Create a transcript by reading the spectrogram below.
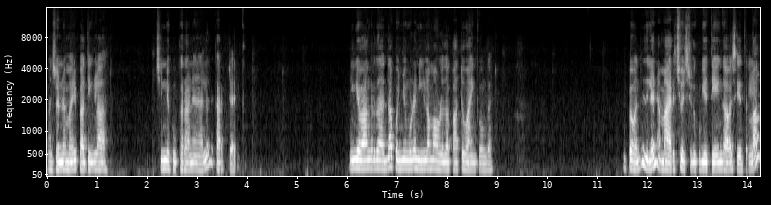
நான் சொன்ன மாதிரி பார்த்தீங்களா சின்ன குக்கர் ஆனதுனால கரெக்டாக இருக்குது நீங்கள் வாங்குறதா இருந்தால் கொஞ்சம் கூட நீளமாக உள்ளதாக பார்த்து வாங்கிக்கோங்க. இப்போ வந்து இதில் நம்ம அரைச்சி வச்சுருக்கக்கூடிய தேங்காவை சேர்த்துடலாம்.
